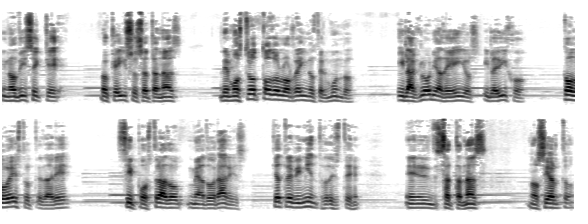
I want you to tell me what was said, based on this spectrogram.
y nos dice que lo que hizo Satanás le mostró todos los reinos del mundo y la gloria de ellos y le dijo, todo esto te daré si postrado me adorares. Qué atrevimiento de este Satanás, ¿no es cierto?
